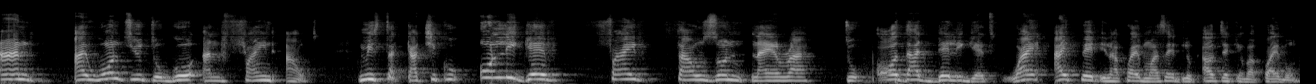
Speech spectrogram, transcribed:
And I want you to go and find out. Mr. Kachikwu only gave 5,000 naira to other delegates. Why I paid in Akwa I said, look, I'll take care of Akwa.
